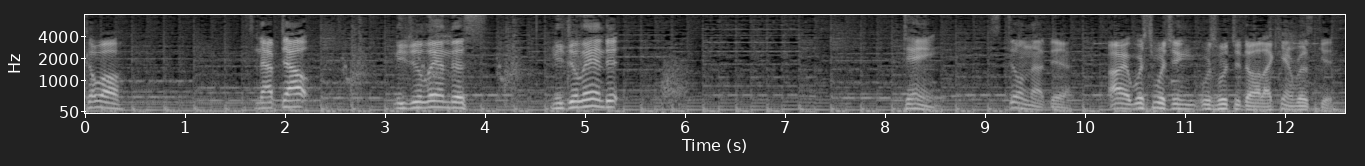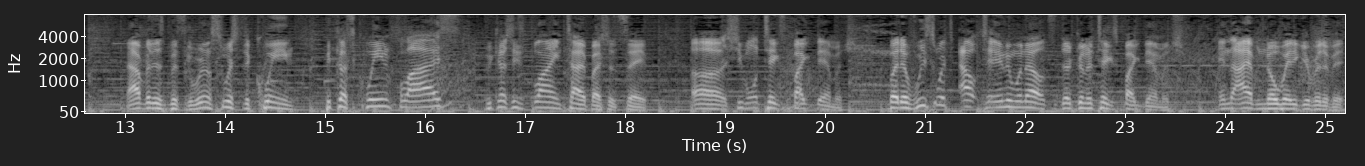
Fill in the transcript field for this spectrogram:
Come on. Snapped out. Need you to land this. Need you to land it. Dang. Still not there. All right, we're switching. We're switching, dog. I can't risk it. Now for this biscuit, we're gonna switch to Queen because Queen flies. Because she's flying type, I should say. Uh, she won't take spike damage. But if we switch out to anyone else, they're gonna take spike damage, and I have no way to get rid of it.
